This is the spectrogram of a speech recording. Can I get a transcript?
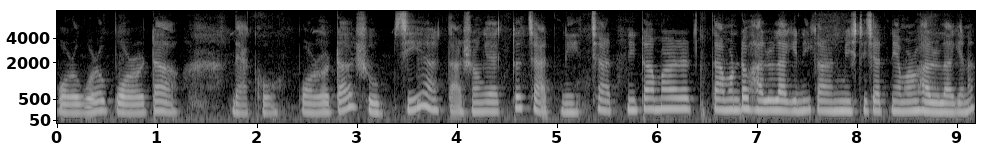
বড় বড় পরোটা দেখো, পরোটা, সবজি আর তার সঙ্গে একটা চাটনি। চাটনিটা আমার তেমনটা ভালো লাগেনি কারণ মিষ্টি চাটনি আমার ভালো লাগে না।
